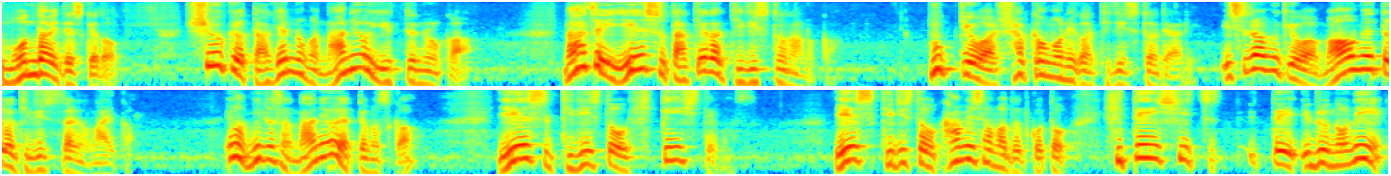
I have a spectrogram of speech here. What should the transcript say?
問題ですけど宗教多元論が何を言ってるのかなぜイエスだけがキリストなのか。仏教は釈迦牟尼がキリストでありイスラム教はマオメットがキリストではないか。今皆さん何をやってますか？イエス・キリストを否定しています。イエス・キリストは神様ということを否定しているのに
